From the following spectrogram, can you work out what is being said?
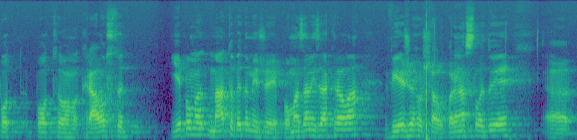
pot, potom kráľovstve. Je má to vedomie, že je pomazaný za kráľa, vie, že ho Šaul prenasleduje, uh,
